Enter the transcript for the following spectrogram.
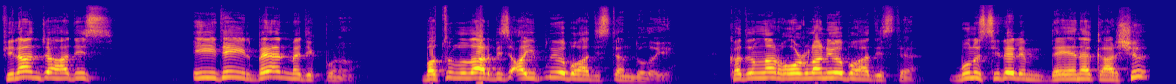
Filanca hadis iyi değil, beğenmedik bunu. Batılılar bizi ayıplıyor bu hadisten dolayı. Kadınlar horlanıyor bu hadiste. Bunu silelim diyene karşı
